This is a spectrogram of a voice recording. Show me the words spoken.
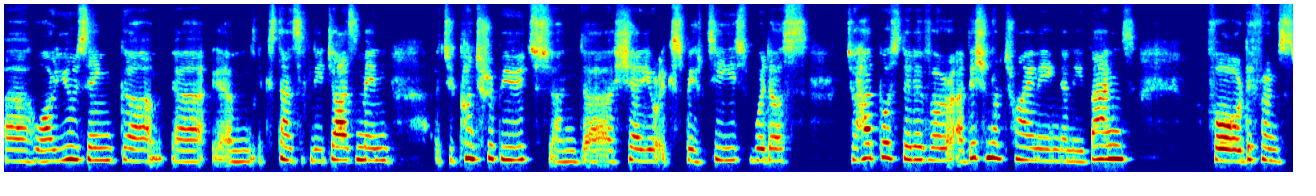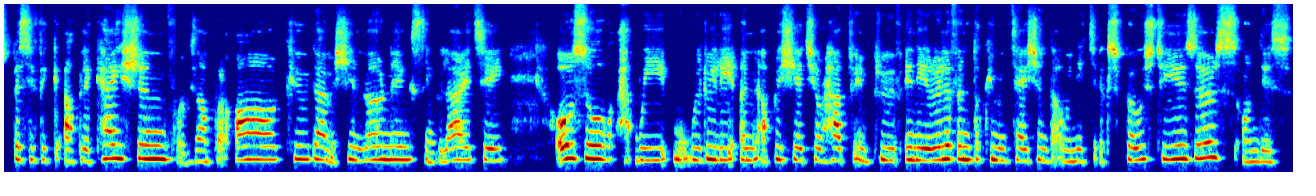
uh, who are using um, uh, um, extensively JASMIN to contribute and uh, share your expertise with us to help us deliver additional training and events for different specific application, for example, R, CUDA, machine learning, singularity. Also, we, we really appreciate your help to improve any relevant documentation that we need to expose to users on this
